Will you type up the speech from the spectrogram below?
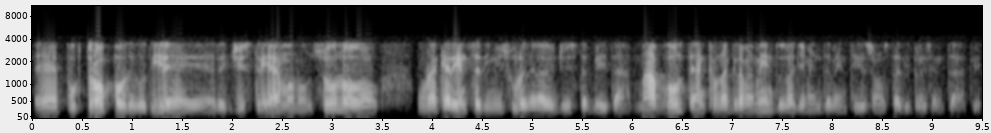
Eh, purtroppo devo dire registriamo non solo una carenza di misure nella legge di stabilità, ma a volte anche un aggravamento dagli emendamenti che sono stati presentati.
